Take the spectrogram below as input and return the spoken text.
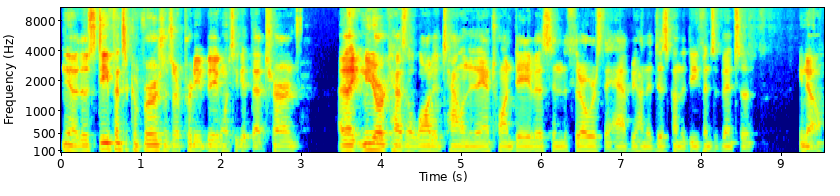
you know, those defensive conversions are pretty big once you get that turn. I think New York has a lot of talent in Antoine Davis and the throwers they have behind the disc on the defensive end to, you know,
